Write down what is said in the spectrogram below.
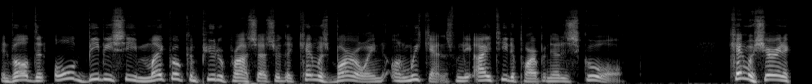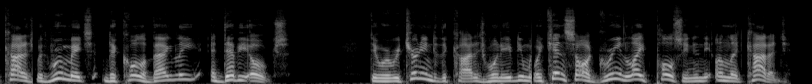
involved an old BBC microcomputer processor that Ken was borrowing on weekends from the IT department at his school. Ken was sharing a cottage with roommates Nicola Bagley and Debbie Oakes, they were returning to the cottage one evening when Ken saw a green light pulsing in the unlit cottage,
